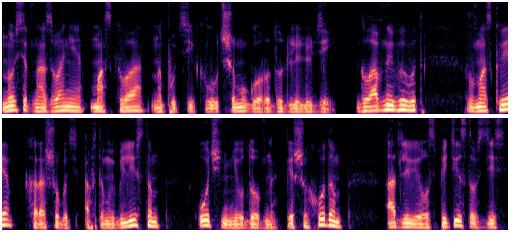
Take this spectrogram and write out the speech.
носит название «Москва на пути к лучшему городу для людей». Главный вывод – в Москве хорошо быть автомобилистом, очень неудобно пешеходом, а для велосипедистов здесь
